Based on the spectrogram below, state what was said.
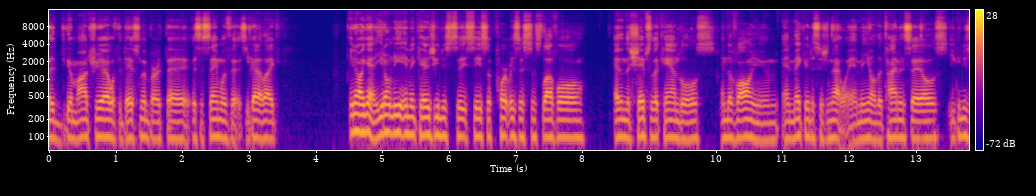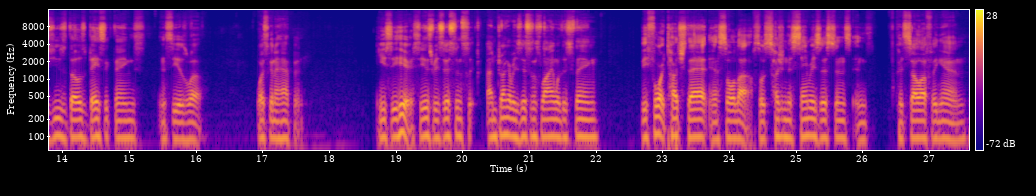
the gematria with the dates on the birthday. It's the same with this. You gotta like, you know, again, you don't need indicators. You can just see, see support resistance level, and then the shapes of the candles and the volume and make your decision that way. I mean, you know, the time and sales, you can just use those basic things and see as well what's going to happen. You see here, see this resistance? I'm drawing a resistance line with this thing before it touched that and sold off. So it's touching the same resistance and could sell off again.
